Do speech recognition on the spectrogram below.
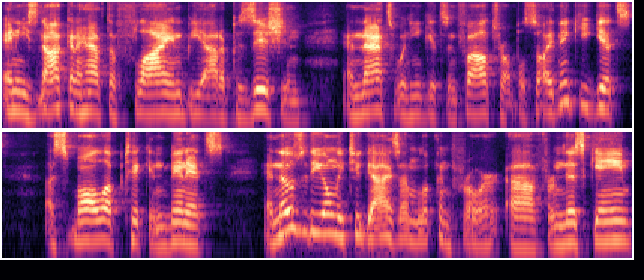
and he's not going to have to fly and be out of position. And that's when he gets in foul trouble. So I think he gets a small uptick in minutes. And those are the only two guys I'm looking for uh, from this game.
